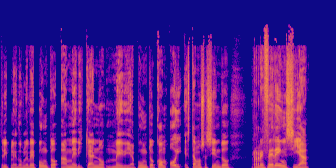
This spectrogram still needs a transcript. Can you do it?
www.americanomedia.com. Hoy estamos haciendo referencia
